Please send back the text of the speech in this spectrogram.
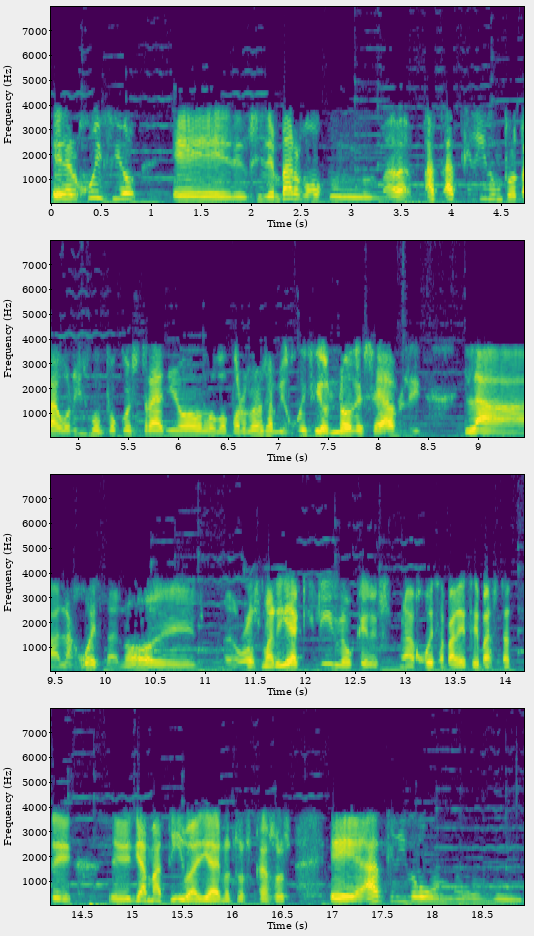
En el juicio, eh, sin embargo, mm, ha, adquirido un protagonismo un poco extraño, o por lo menos a mi juicio no deseable, la, la jueza, ¿no? Eh, Rosmaría Aquilino, que es una jueza parece bastante eh, llamativa ya en otros casos, eh, ha adquirido un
